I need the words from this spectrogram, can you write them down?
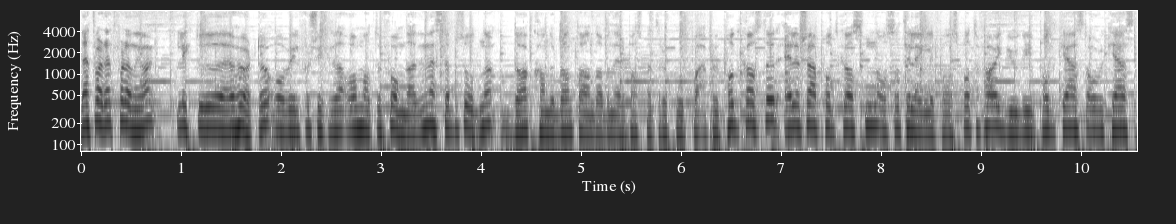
Dette var det for denne gang. Likte du det du hørte og vil forsikre deg om at du får med deg de neste episodene, da kan du bl.a. abonnere på Hans Petter og Co. på Apple Podcaster. Ellers er podkasten også tilgjengelig på Spotify, Google Podcast, Overcast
